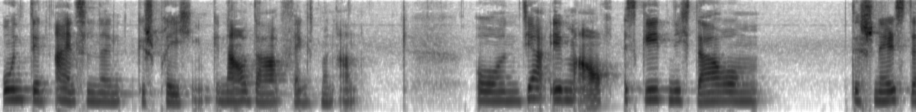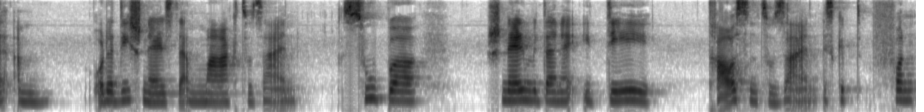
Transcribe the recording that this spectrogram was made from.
und den einzelnen Gesprächen. Genau da fängt man an. Und ja, eben auch, es geht nicht darum, der Schnellste am, oder die Schnellste am Markt zu sein. Super schnell mit deiner Idee draußen zu sein. Es gibt von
